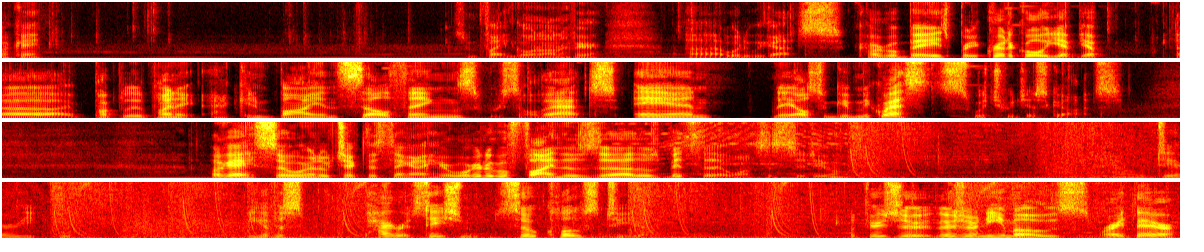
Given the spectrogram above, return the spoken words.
Okay some fight going on here. Uh, what do we got? Cargo bay is pretty critical. Yep, yep. Uh, populated planet. I can buy and sell things. We saw that. And they also give me quests, which we just got. Okay, so we're going to check this thing out here. We're going to go find those uh, those bits that it wants us to do. How dare you? You have a pirate station so close to you. Look, there's your, there's our Nemos right there.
